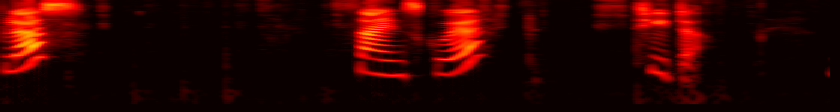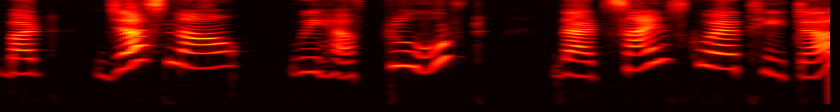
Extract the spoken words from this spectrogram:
plus sine square theta. But just now we have proved that sine square theta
